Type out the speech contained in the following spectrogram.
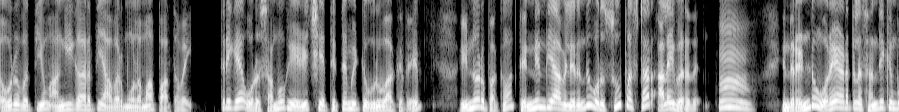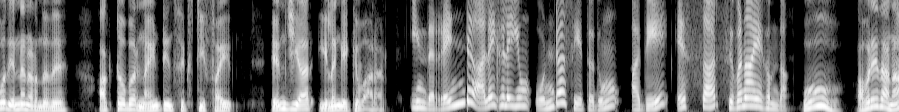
கௌரவத்தையும் அங்கீகாரத்தையும் அவர் மூலமா பார்த்தவை. திரிக ஒரு சமூக எழுச்சியை திட்டமிட்டு உருவாக்குது. இன்னொரு பக்கம் தென்னிந்தியாவிலிருந்து ஒரு சூப்பர் ஸ்டார் அலை வருது. இந்த ரெண்டும் ஒரே இடத்துல சந்திக்கும் போது என்ன நடந்தது? October nineteen sixty five MGR இலங்கைக்கு வாரார். இந்த ரெண்டு அலைகளையும் ஒண்டா சேர்த்ததும் அதே எஸ் ஆர் சிவநாயகம் தான். ஓ அவரேதானா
